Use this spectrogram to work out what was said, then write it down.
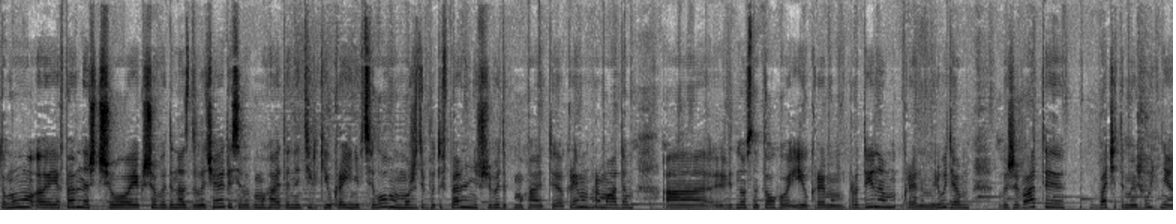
Тому е, я впевнена, що якщо ви до нас долучаєтеся, ви допомагаєте не тільки Україні в цілому, ви можете бути впевнені, що ви допомагаєте окремим громадам, а відносно того і окремим родинам, окремим людям виживати, бачити майбутнє,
